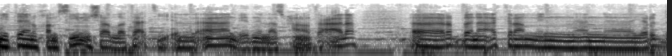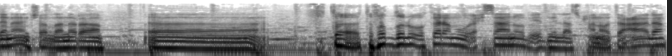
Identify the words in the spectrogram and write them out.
250 إن شاء الله تأتي الآن بإذن الله سبحانه وتعالى. ربنا أكرم من أن يردنا. إن شاء الله نرى آه تفضله وكرمه وإحسانه بإذن الله سبحانه وتعالى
